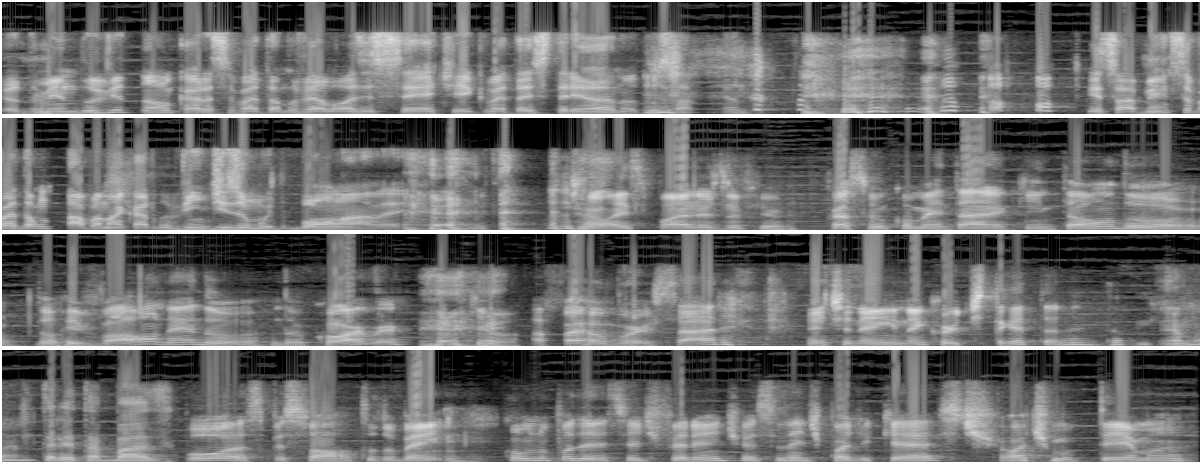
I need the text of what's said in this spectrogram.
Eu também não duvido, não, cara. Você vai estar no Velozes 7 aí, que vai estar estreando, eu tô sabendo. Fiquei sabendo que você vai dar um tapa na cara do Vin Diesel muito bom lá, velho. Não, spoilers do filme. Próximo comentário aqui, então, do, do rival, né? Do, do Corber, que é o Rafael Borsari. A gente nem, nem curte treta, né? Então. É uma treta básica. Boas, pessoal, tudo bem? Como não poderia ser diferente, um excelente podcast, ótimo tema,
